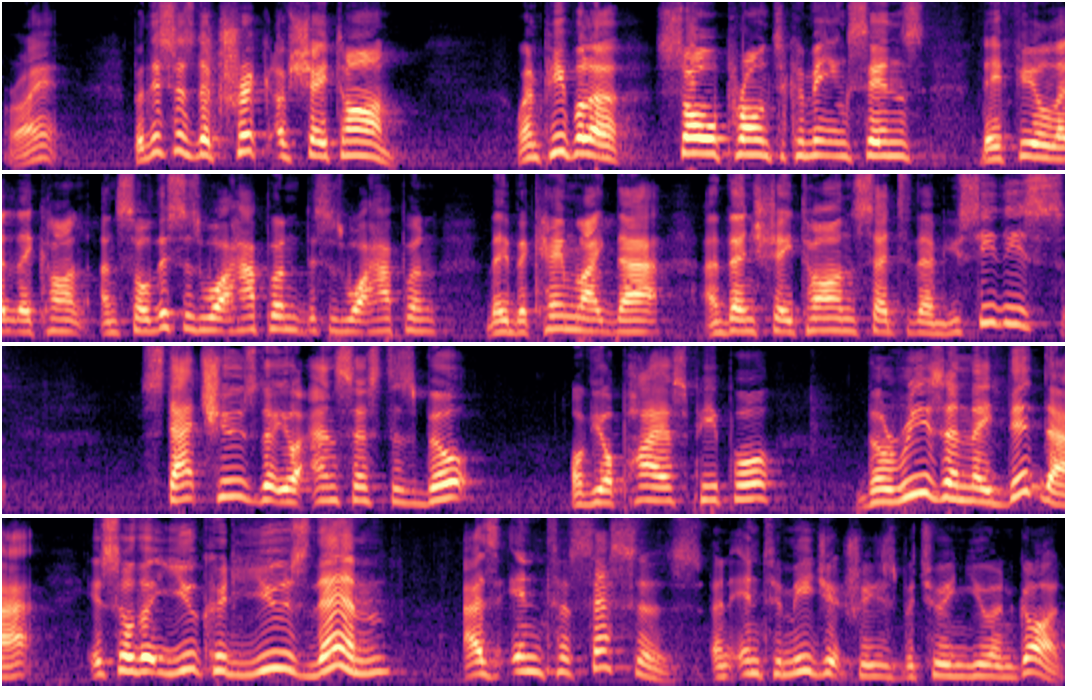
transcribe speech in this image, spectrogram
Right? But this is the trick of shaitan. When people are so prone to committing sins, they feel that they can't. And so this is what happened. This is what happened. They became like that. And then shaitan said to them, You see these statues that your ancestors built of your pious people? The reason they did that is so that you could use them as intercessors and intermediaries between you and God.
